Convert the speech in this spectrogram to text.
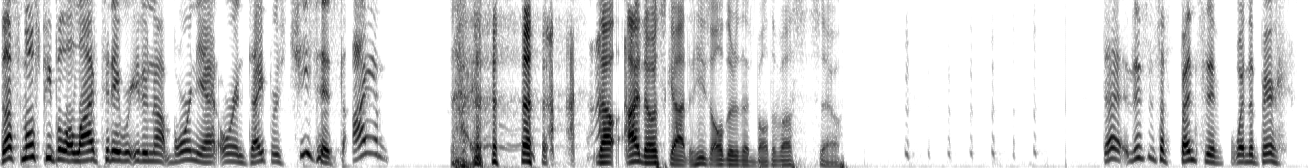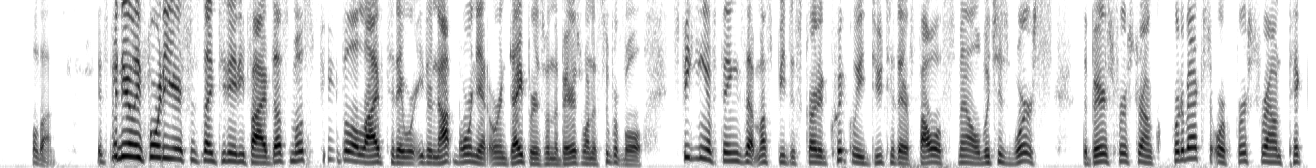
Thus, most people alive today were either not born yet or in diapers. Jesus, I am. now I know Scott, and he's older than both of us, so That this is offensive. When the bear, hold on. It's been nearly 40 years since 1985. Thus, most people alive today were either not born yet or in diapers when the Bears won a Super Bowl. Speaking of things that must be discarded quickly due to their foul smell, which is worse, the Bears' first round quarterbacks or first round pick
